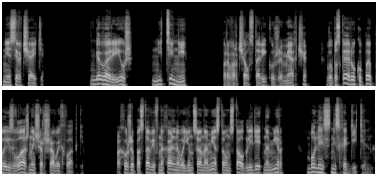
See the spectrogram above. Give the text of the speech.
Не осерчайте. Говори уж, не тяни, — проворчал старик уже мягче, выпуская руку Пеппа из влажной шершавой хватки. Похоже, поставив нахального юнца на место, он стал глядеть на мир более снисходительно.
